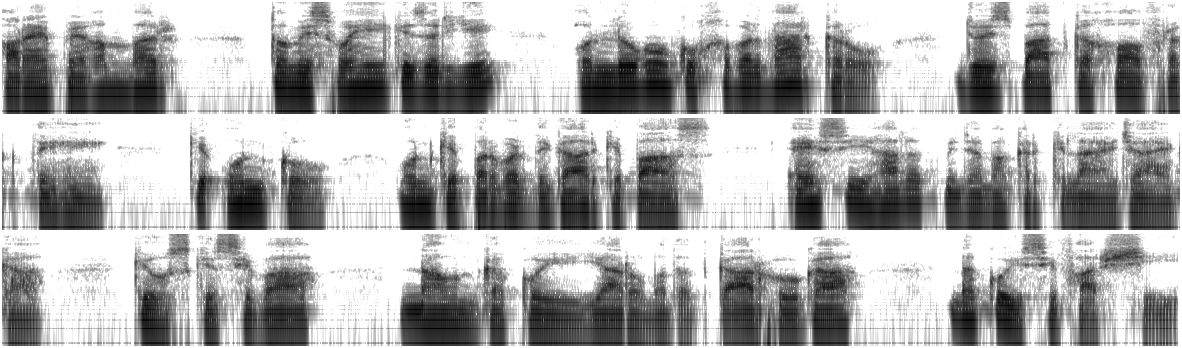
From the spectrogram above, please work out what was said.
اور اے پیغمبر، تم اس وحی کے ذریعے ان لوگوں کو خبردار کرو جو اس بات کا خوف رکھتے ہیں کہ ان کو، ان کے پروردگار کے پاس ایسی حالت میں جمع کر کے لایا جائے گا کہ اس کے سوا نہ ان کا کوئی یار و مددگار ہوگا، نہ کوئی سفارشی،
